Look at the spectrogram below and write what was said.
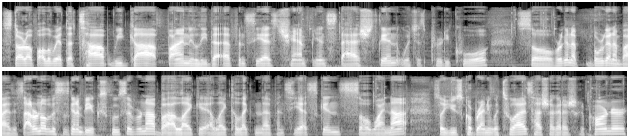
Start off all the way at the top. We got finally the fncs champion stash skin which is pretty cool. So we're gonna we're gonna buy this. I don't know if this is gonna be exclusive or not but i like it. I like collecting the fncs skins so why not? So use code Brani with two eyes hashtag hashtag partner.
